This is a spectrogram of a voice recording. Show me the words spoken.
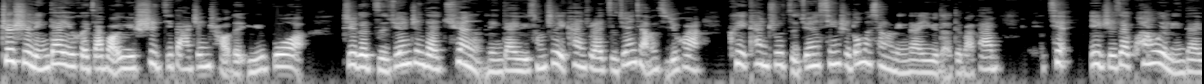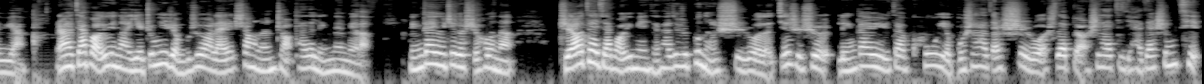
这是林黛玉和贾宝玉世纪大争吵的余波。这个紫娟正在劝林黛玉，从这里看出来，紫娟讲的几句话可以看出紫娟心是多么向着林黛玉的，对吧？她见一直在宽慰林黛玉啊。然后贾宝玉呢，也终于忍不住要来上门找他的林妹妹了。林黛玉这个时候呢，只要在贾宝玉面前，她就是不能示弱的，即使是林黛玉在哭，也不是她在示弱，是在表示她自己还在生气。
